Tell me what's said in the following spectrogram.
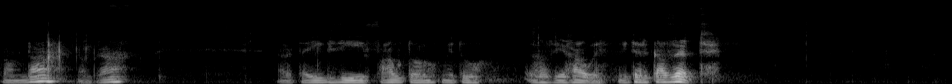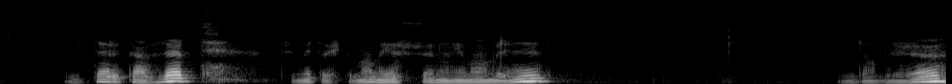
fronda, dobra. Ale te X i V to mnie tu rozjechały. Literka Z. Literka Z. Czy my coś tu mamy jeszcze? No nie mamy. Dobrze.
